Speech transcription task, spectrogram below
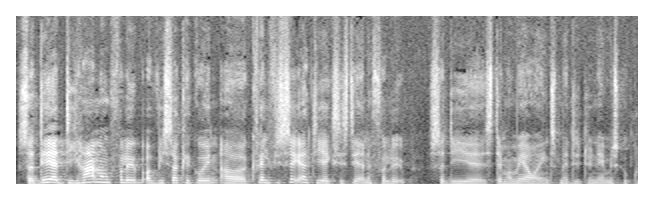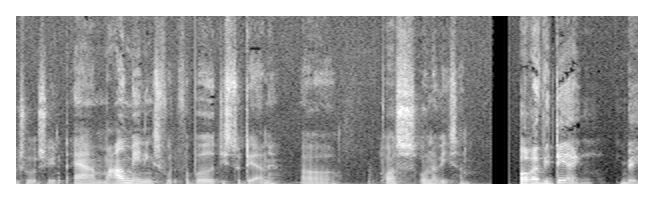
Så det, at de har nogle forløb, og vi så kan gå ind og kvalificere de eksisterende forløb, så de øh, stemmer mere overens med det dynamiske kultursyn, er meget meningsfuldt for både de studerende og os undervisere. Og revideringen med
